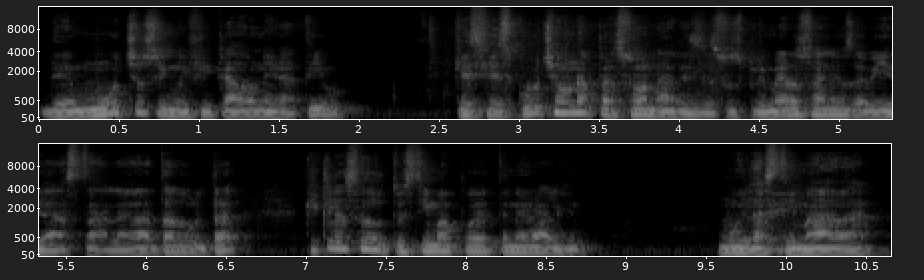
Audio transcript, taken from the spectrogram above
de mucho significado negativo, que si escucha a una persona desde sus primeros años de vida hasta la edad adulta, ¿qué clase de autoestima puede tener alguien? Muy lastimada,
